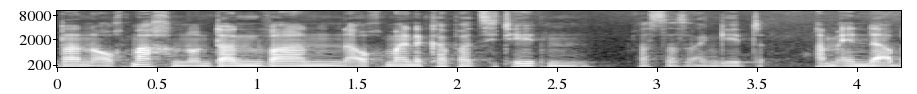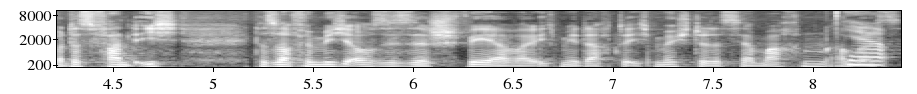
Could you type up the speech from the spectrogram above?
dann auch machen? Und dann waren auch meine Kapazitäten, was das angeht, am Ende. Aber das fand ich, das war für mich auch sehr, sehr schwer, weil ich mir dachte, ich möchte das ja machen, aber ja. es,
